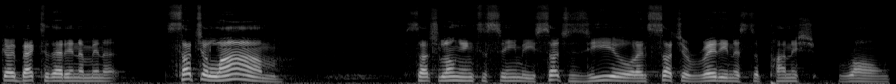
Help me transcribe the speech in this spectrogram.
go back to that in a minute. Such alarm, such longing to see me, such zeal, and such a readiness to punish wrong.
